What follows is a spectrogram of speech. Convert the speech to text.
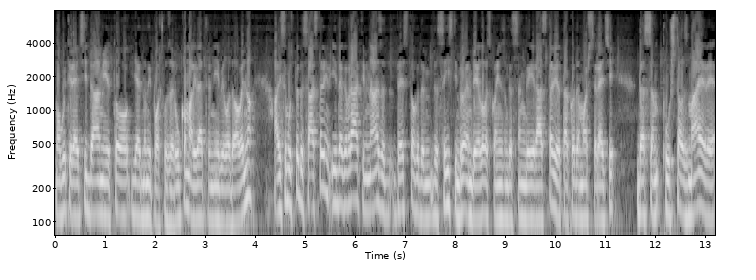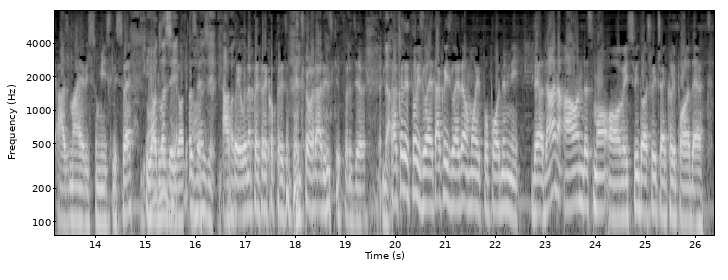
Mogu ti reći da mi je to jednom i pošlo za rukom, ali vetra nije bilo dovoljno. Ali sam uspio da sastavim i da ga vratim nazad bez toga da, da sa istim brojem delova s kojim sam ga, sam ga i rastavio, tako da može se reći da sam puštao zmajeve, a zmajevi su misli sve i odlaze, i odlaze. odlaze. Tako je, napred preko pred Petrovaradinske tvrđave. Da. Tako da je to izgleda, tako je izgledao moj popodnevni deo dana, a onda smo ovaj, svi došli i čekali pola devet.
